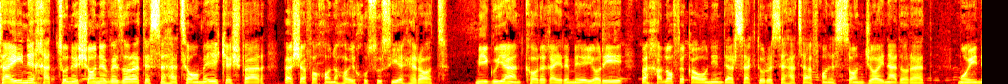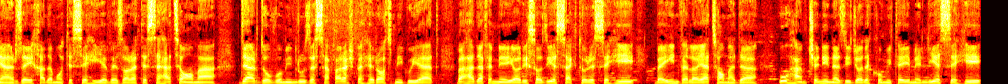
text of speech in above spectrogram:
تعیین خط و نشان وزارت صحت عامه کشور به شفاخانه های خصوصی هرات. می‌گویند کار غیر معیاری و خلاف قوانین در سکتور صحت افغانستان جای ندارد. معین عرضه خدمات صحی وزارت صحت عامه در دومین روز سفرش به هرات می‌گوید به هدف معیاری سازی سکتور صحی به این ولایت آمده. او همچنین از ایجاد کمیته ملی صحی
